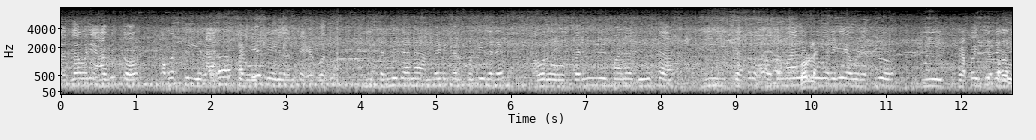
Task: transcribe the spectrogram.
ಬದಲಾವಣೆ ಆಗುತ್ತೋ ಅವತ್ತು ಈ ಹೋಗೇ ಇಲ್ಲ ಅಂತ ಹೇಳ್ಬೋದು. ಈ ಸಂವಿಧಾನ ಅಂಬೇಡ್ಕರ್ ಕೊಟ್ಟಿದ್ದಾರೆ. ಅವರು ಪರಿನಿರ್ಮಾಣ ದಿವಸ ಈ ಶತ ಶತಮಾನಗಳವರೆಗೆ ಅವರ ಹೆಸರು ಈ ಪ್ರಪಂಚದಲ್ಲಿ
